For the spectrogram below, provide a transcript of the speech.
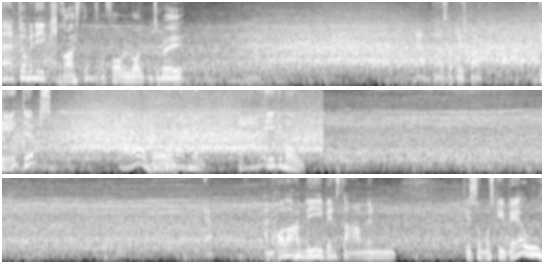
af Dominik. Pres dem, så får vi bolden tilbage. Der er så frispark. Det er ikke dømt. Åh, oh, nu kommer den vel. Der er ikke mål. Ja, han holder ham lige i venstre arm, men det så måske værre ud,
